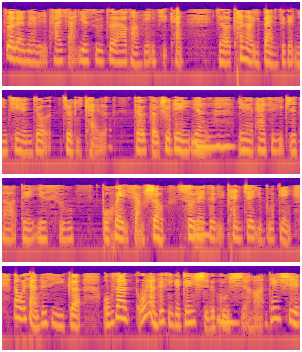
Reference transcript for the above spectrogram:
坐在那里，他想耶稣坐在他旁边一起看，就看到一半，这个年轻人就就离开了，就走出电影院，嗯、因为他自己知道，对耶稣。不会享受坐在这里看这一部电影。那我想这是一个，我不知道，我想这是一个真实的故事哈。嗯、但是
